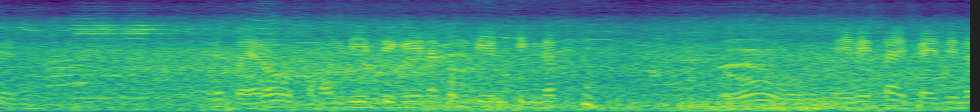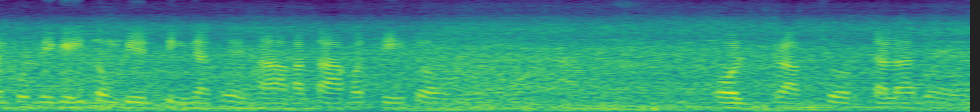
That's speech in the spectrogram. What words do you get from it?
Yan. Eh, pero mukhang bibigay na tong building na to. Oh, anytime pwede na bumigay itong building na to eh. Nakakatakot dito. Old structure talaga eh.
